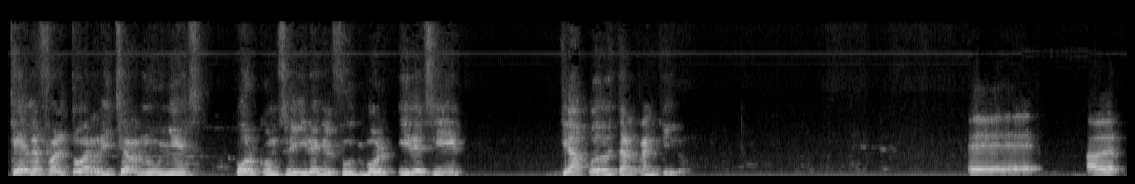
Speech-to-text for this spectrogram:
¿Qué le faltó a Richard Núñez por conseguir en el fútbol y decir, ya puedo estar tranquilo? Eh, a ver,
